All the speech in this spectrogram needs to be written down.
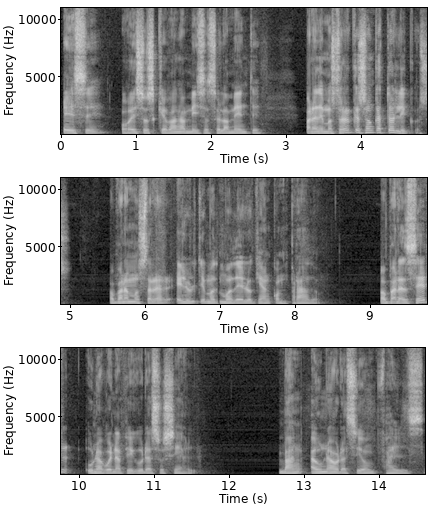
Ese o esos que van a misa solamente para demostrar que son católicos o para mostrar el último modelo que han comprado o para ser una buena figura social. Van a una oración falsa.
